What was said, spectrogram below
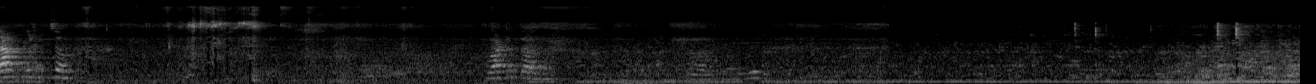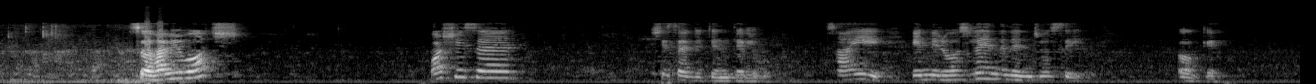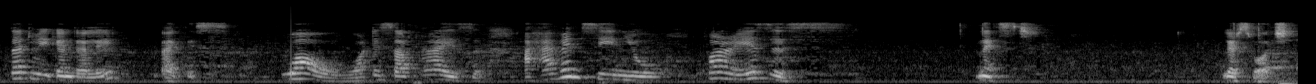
రా కూర్చో water తాగు So have you watched? What she said? She said it in Telugu. Sai ఎన్ని రోజులైంది నేను చూసి okay that we can tell it like this Wow, what a surprise. I haven't seen you for ages. Next. Let's watch.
